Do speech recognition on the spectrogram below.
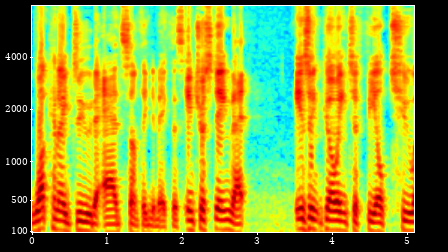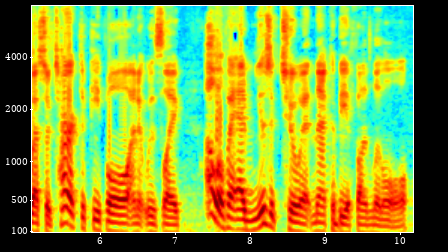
What can I do to add something to make this interesting that isn't going to feel too esoteric to people? And it was like, "Oh, well, if I add music to it, and that could be a fun little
